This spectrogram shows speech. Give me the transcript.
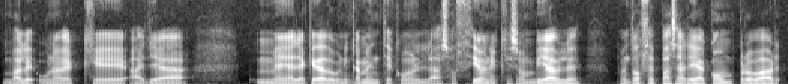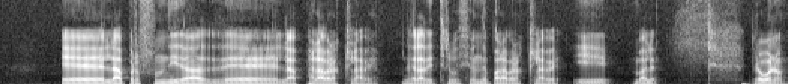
¿Vale? Una vez que haya me haya quedado únicamente con las opciones que son viables, pues entonces pasaré a comprobar la profundidad de las palabras clave, de la distribución de palabras clave. Y, ¿vale? Pero bueno,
